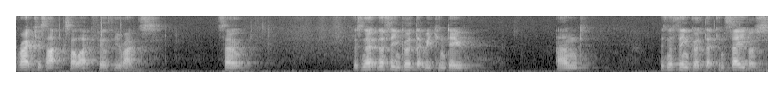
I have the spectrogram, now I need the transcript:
righteous acts are like filthy rags. So, there's no, nothing good that we can do, and there's nothing good that can save us.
